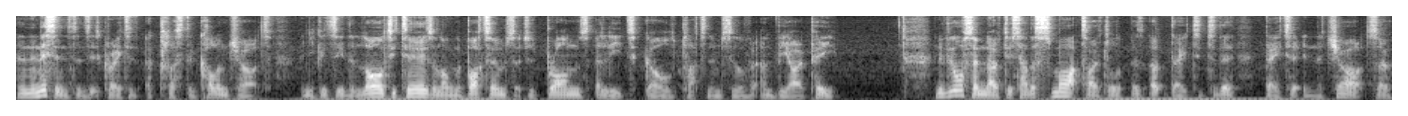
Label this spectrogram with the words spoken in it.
And in this instance, it's created a clustered column chart, and you can see the loyalty tiers along the bottom, such as bronze, elite, gold, platinum, silver, and VIP. And if you also notice how the smart title has updated to the data in the chart, so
